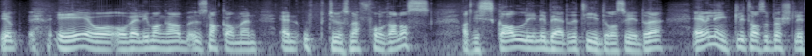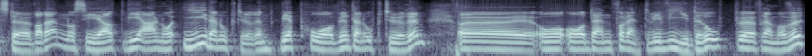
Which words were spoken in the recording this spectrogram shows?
Jeg og, og veldig mange har snakka om en, en, opptur som er foran oss. At vi skal inn i bedre tider osv. Jeg vil egentlig ta så børste litt støv av den og si at vi er nå i den oppturen. Vi er påbegynt den oppturen, øh, og, og, den forventer vi videre opp øh, fremover.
